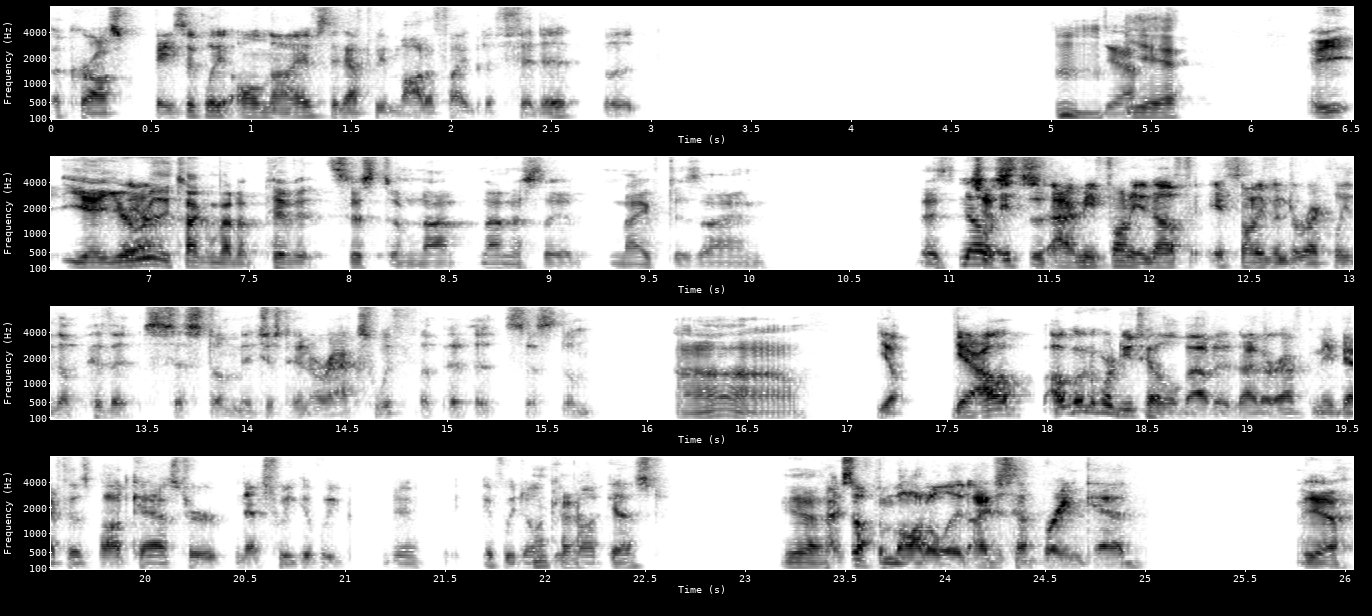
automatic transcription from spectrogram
across basically all knives. They'd have to be modified to fit it, but Hmm. Yeah. Yeah. Yeah, you're Yeah. really talking about a pivot system, not not necessarily a knife design. It's no, just it's. the- I mean, funny enough, it's not even directly the pivot system. It just interacts with the pivot system. oh, Yep. Yeah, I'll I'll go into more detail about it either after maybe after this podcast or next week if we yeah, if we don't do a podcast. Yeah. I yeah, still have to model it. I just have BrainCAD, yeah.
